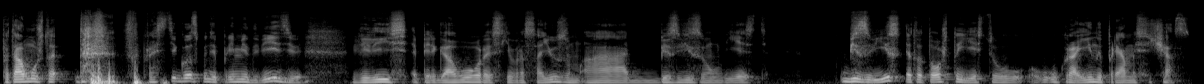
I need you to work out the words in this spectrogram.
Потому что, даже, прости господи, при Медведеве велись переговоры с Евросоюзом о безвизовом въезде. Безвиз – это то, что есть у Украины прямо сейчас.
